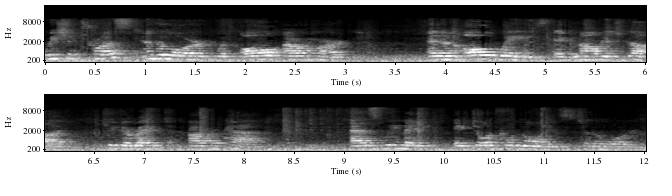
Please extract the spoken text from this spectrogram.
We should trust in the Lord with all our heart and in all ways acknowledge God to direct our path as we make a joyful noise to the Lord.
